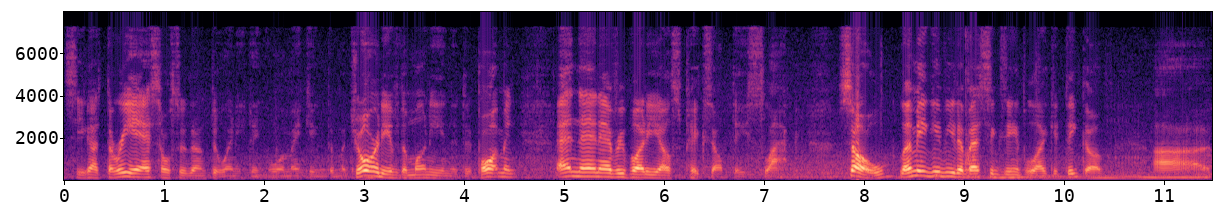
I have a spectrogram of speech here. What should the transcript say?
So you got three assholes who don't do anything, who are making the majority of the money in the department, and then everybody else picks up the slack. So let me give you the best example I could think of. Uh,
